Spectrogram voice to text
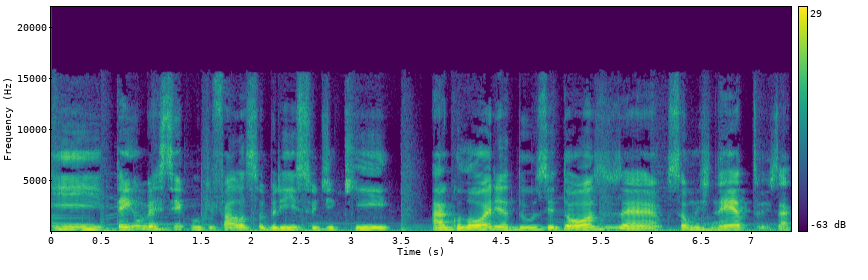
e tem um versículo que fala sobre isso de que a glória dos idosos é, são os netos, a,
